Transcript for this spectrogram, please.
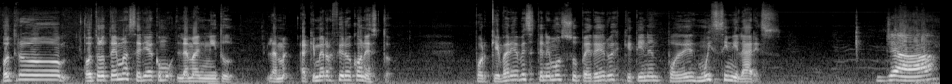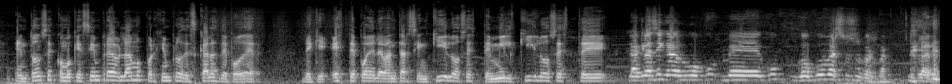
otro, otro tema sería como la magnitud. La ¿A qué me refiero con esto? Porque varias veces tenemos superhéroes que tienen poderes muy similares. Ya. Entonces, como que siempre hablamos, por ejemplo, de escalas de poder. De que este puede levantar 100 kilos, este 1000 kilos, este... La clásica Goku, Goku versus Superman. Claro.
